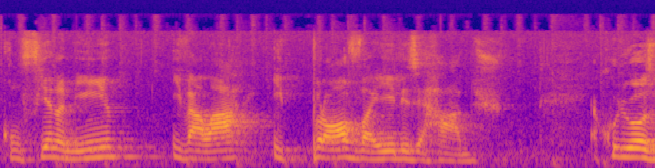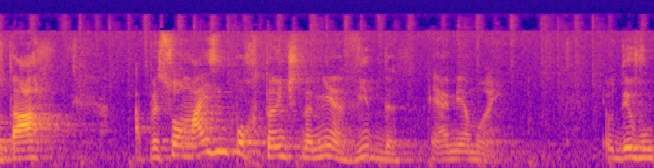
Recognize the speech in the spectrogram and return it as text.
confia na minha e vai lá e prova eles errados. É curioso, tá? A pessoa mais importante da minha vida é a minha mãe. Eu devo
